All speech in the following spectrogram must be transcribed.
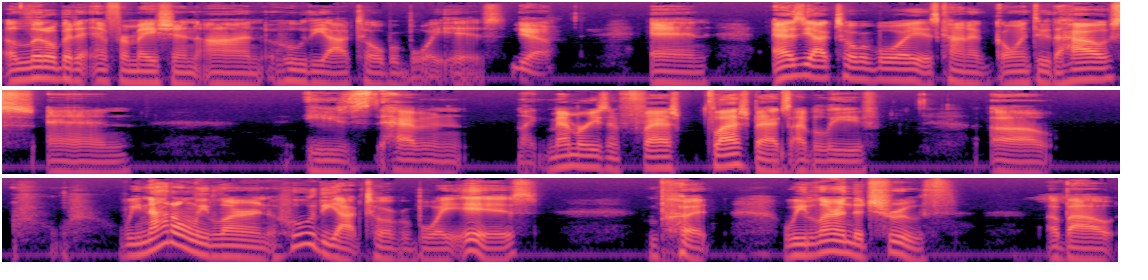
a little bit of information on who the October Boy is. Yeah. And as the October Boy is kind of going through the house and he's having like memories and flash flashbacks, I believe. Uh, we not only learn who the October Boy is, but we learn the truth about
